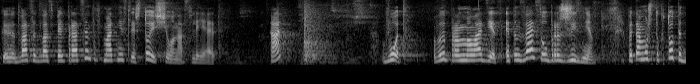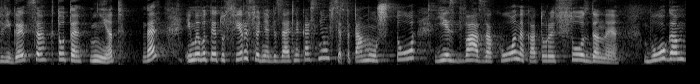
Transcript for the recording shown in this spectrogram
20-25% э, мы отнесли. Что еще у нас влияет? А? Вот, вы про молодец. Это называется образ жизни, потому что кто-то двигается, кто-то нет – да? И мы вот эту сферу сегодня обязательно коснемся, потому что есть два закона, которые созданы Богом,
